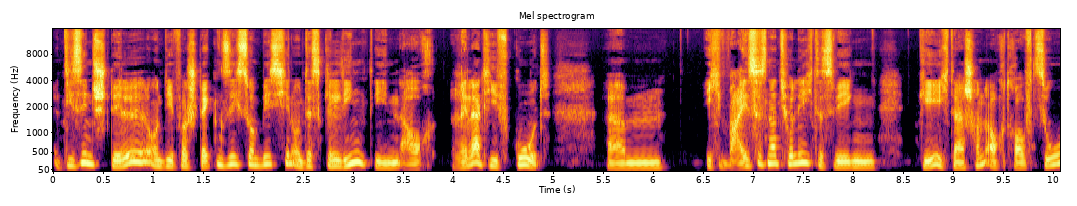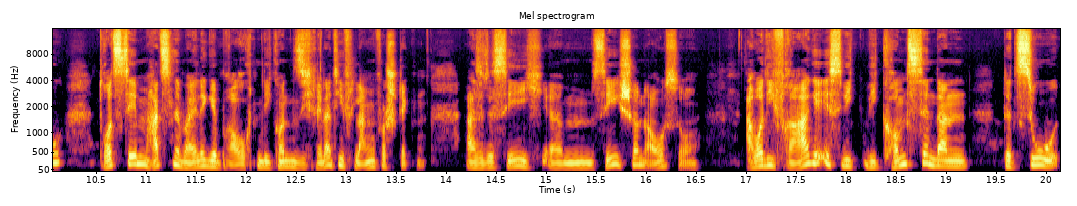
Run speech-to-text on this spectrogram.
die sind still und die verstecken sich so ein bisschen und das gelingt ihnen auch relativ gut. Ähm, ich weiß es natürlich, deswegen gehe ich da schon auch drauf zu. Trotzdem hat es eine Weile gebraucht und die konnten sich relativ lang verstecken. Also das sehe ich, ähm, sehe ich schon auch so. Aber die Frage ist, wie, wie kommt es denn dann dazu,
